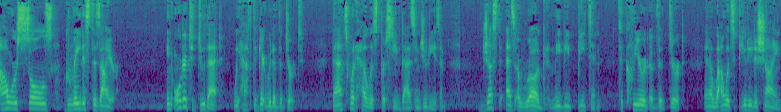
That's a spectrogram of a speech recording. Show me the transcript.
our soul's greatest desire. In order to do that, we have to get rid of the dirt. That's what hell is perceived as in Judaism. Just as a rug may be beaten to clear it of the dirt, and allow its beauty to shine,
